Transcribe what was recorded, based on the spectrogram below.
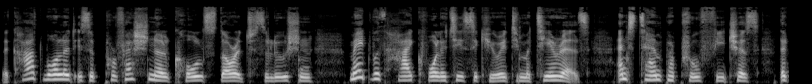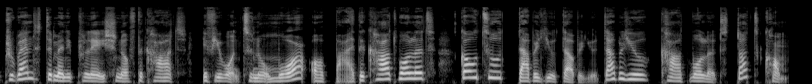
The card wallet is a professional cold storage solution made with high quality security materials and tamper proof features that prevent the manipulation of the card. If you want to know more or buy the card wallet, go to www.cardwallet.com.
